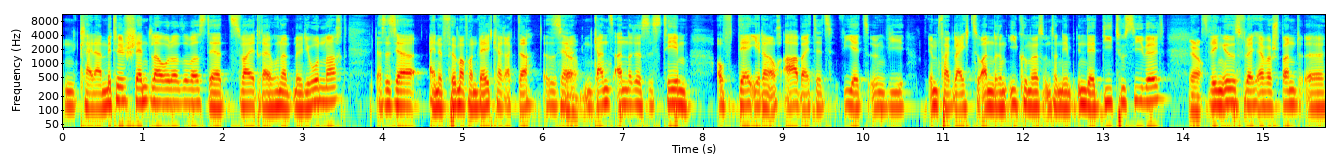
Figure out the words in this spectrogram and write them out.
ein kleiner Mittelständler oder sowas, der 200, 300 Millionen macht. Das ist ja eine Firma von Weltcharakter. Das ist ja, Ja. ein ganz anderes System, auf der ihr dann auch arbeitet, wie jetzt irgendwie im Vergleich zu anderen E-Commerce-Unternehmen in der D2C-Welt. Ja. Deswegen ist es vielleicht einfach spannend, äh,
